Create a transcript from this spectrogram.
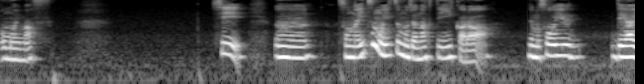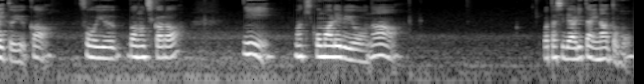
思います。しうんそんないつもいつもじゃなくていいからでもそういう出会いというかそういう場の力に巻き込まれるような私でありたいなとも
